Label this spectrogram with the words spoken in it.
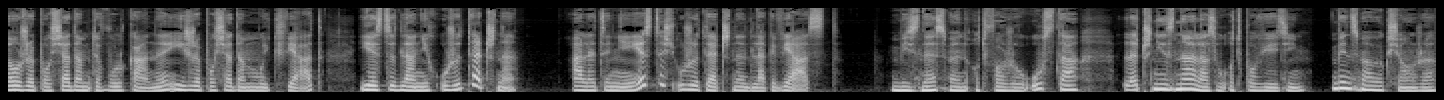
To, że posiadam te wulkany i że posiadam mój kwiat, jest dla nich użyteczne, ale ty nie jesteś użyteczny dla gwiazd. Biznesmen otworzył usta, lecz nie znalazł odpowiedzi, więc mały książę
